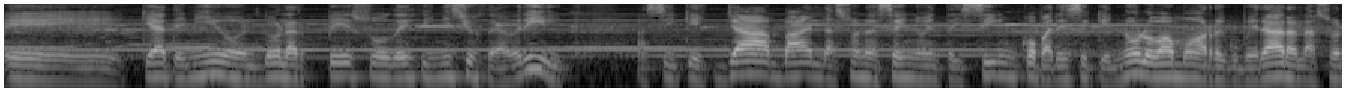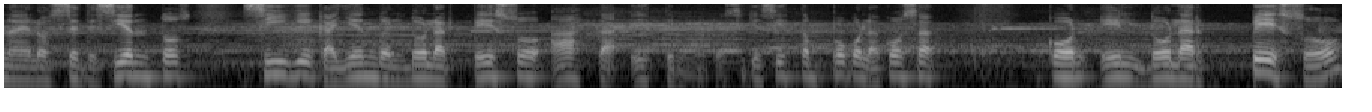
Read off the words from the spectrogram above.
eh, que ha tenido el dólar peso desde inicios de abril. Así que ya va en la zona de 6.95, parece que no lo vamos a recuperar a la zona de los 700, sigue cayendo el dólar peso hasta este minuto. Así que sí está un poco la cosa con el dólar peso.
